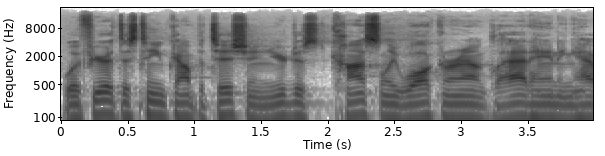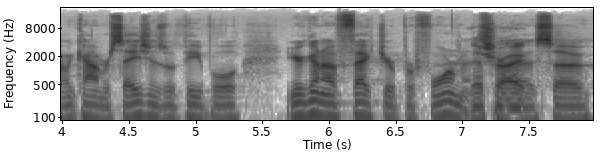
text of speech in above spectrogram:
Well, if you're at this team competition, you're just constantly walking around glad handing, having conversations with people, you're going to affect your performance. That's right. Know? So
